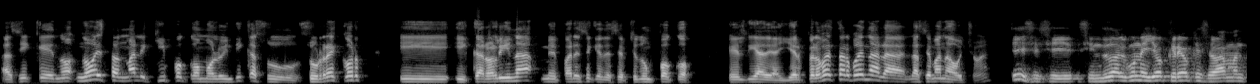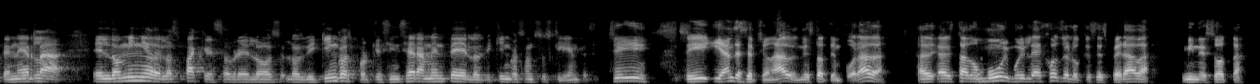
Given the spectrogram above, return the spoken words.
Así que no, no es tan mal equipo como lo indica su, su récord. Y, Carolina me parece que decepcionó un poco el día de ayer. Pero va a estar buena la, la semana 8, ¿eh? Sí, sí, sí, sin duda alguna yo creo que se va a mantener la, el dominio de los Packers sobre los, los vikingos porque sinceramente los vikingos son sus clientes. Sí, sí, y han decepcionado en esta temporada. Ha, ha estado muy, muy lejos de lo que se esperaba. Minnesota.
